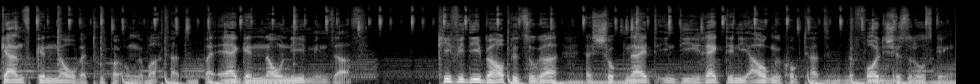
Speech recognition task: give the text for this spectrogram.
ganz genau, wer Tupac umgebracht hat, weil er genau neben ihm saß. D behauptet sogar, dass Shook Knight ihn direkt in die Augen geguckt hat, bevor die Schüsse losgingen.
